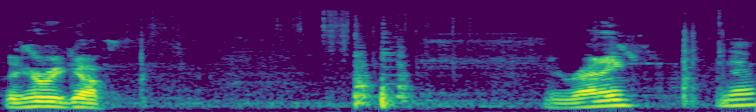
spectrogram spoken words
So here we go. You ready? Yeah.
